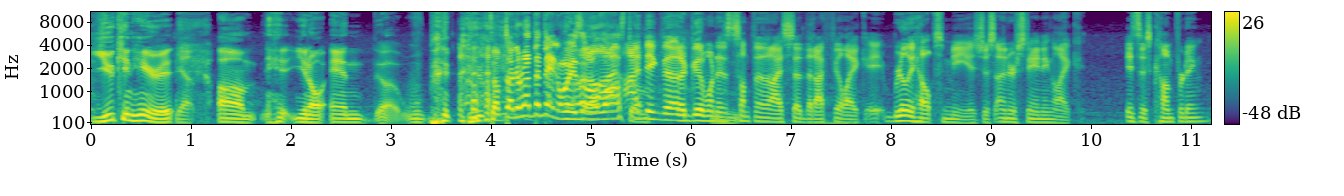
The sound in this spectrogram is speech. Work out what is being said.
you can hear it. Yep. Um. You know, and uh, stop talking about the takeaways that I lost. I, I think that a good one is something that I said that I feel like it really helps me is just understanding like is this comforting?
